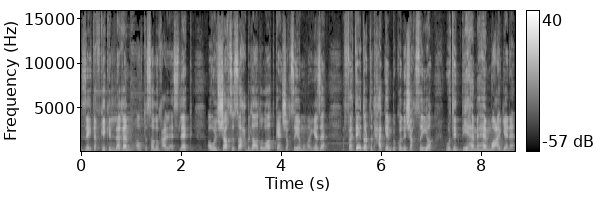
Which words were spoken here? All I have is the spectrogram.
زي تفكيك اللغم أو التسلق على الأسلاك أو الشخص صاحب العضلات كان شخصية مميزة. فتقدر تتحكم بكل شخصية وتديها مهام معينة.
